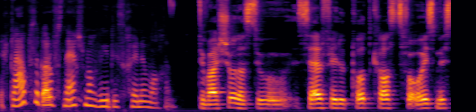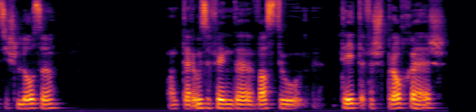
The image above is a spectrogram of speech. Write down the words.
Ich glaube sogar aufs nächste Mal würde ich es können machen. Du weißt schon, dass du sehr viele Podcasts von uns müsstest hören und dann herausfinden, was du dort versprochen hast.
